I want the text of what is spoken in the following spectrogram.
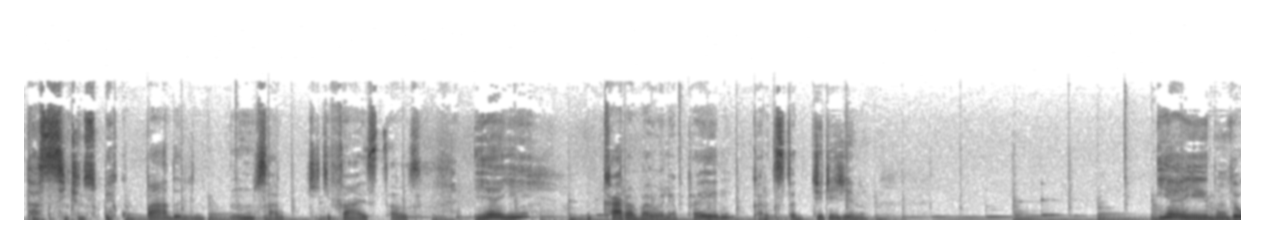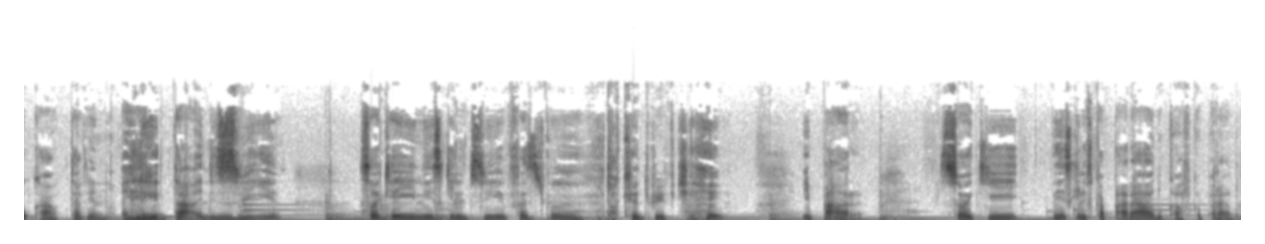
tá se sentindo super culpado, ele não sabe o que que faz e tal. E aí, o cara vai olhar para ele, o cara que está dirigindo. E aí, não vê o carro que tá vindo. Aí ele, tá, ele desvia. Só que aí, nisso que ele desvia, faz tipo um Tokyo Drift e para. Só que nisso que ele fica parado, o carro fica parado,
